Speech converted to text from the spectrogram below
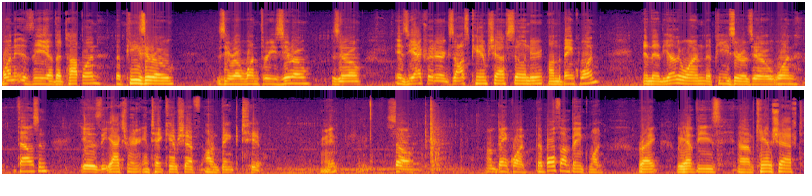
One is the uh, the top one, the P001300 is the actuator exhaust camshaft cylinder on the bank 1. And then the other one, the P001000, is the actuator intake camshaft on bank 2. Right? So, on bank 1. They're both on bank 1, right? We have these um, camshaft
